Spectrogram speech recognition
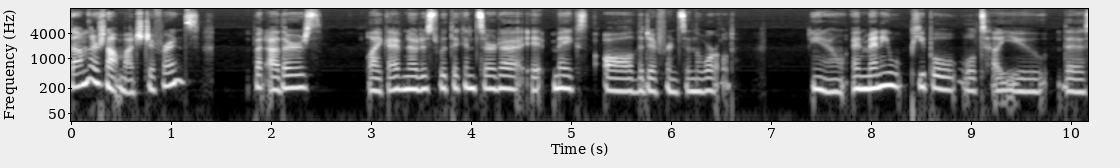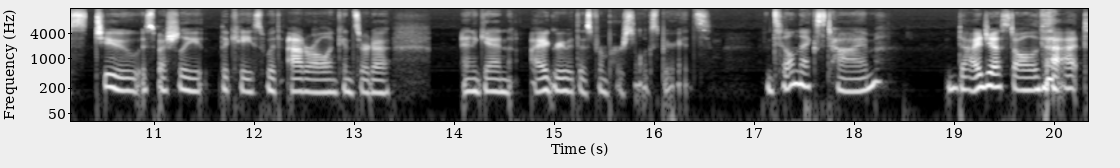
Some there's not much difference, but others, like I've noticed with the Concerta, it makes all the difference in the world. You know, and many people will tell you this too, especially the case with Adderall and Concerta. And again, I agree with this from personal experience. Until next time, digest all of that,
